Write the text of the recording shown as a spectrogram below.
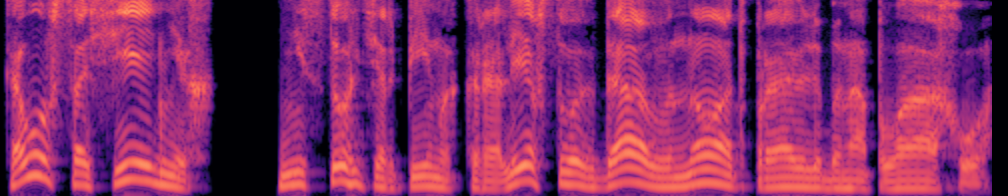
кого в соседних, не столь терпимых королевствах давно отправили бы на плаху.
